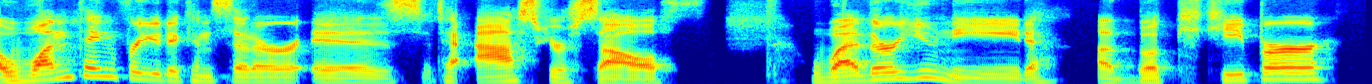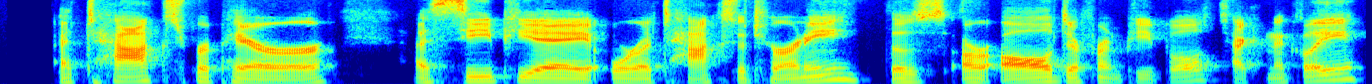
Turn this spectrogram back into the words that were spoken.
Uh, one thing for you to consider is to ask yourself whether you need a bookkeeper, a tax preparer, a CPA, or a tax attorney. Those are all different people, technically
